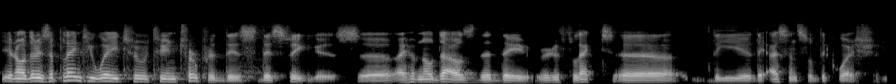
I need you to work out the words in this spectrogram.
You know there is a plenty way to to interpret this these figures. Uh, I have no doubts that they reflect uh, the the essence of the question.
